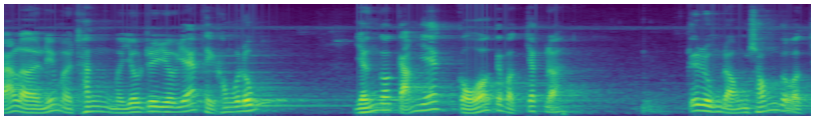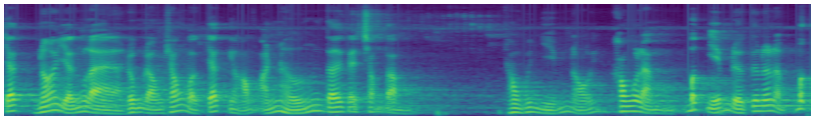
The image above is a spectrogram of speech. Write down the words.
trả lời, nếu mà thân mà vô tri vô giác thì không có đúng. Vẫn có cảm giác của cái vật chất đó. Cái rung động sống của vật chất nó vẫn là rung động sống vật chất nhưng không ảnh hưởng tới cái sống tâm. Không có nhiễm nổi, không có làm bất nhiễm được. Tôi nói là bất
